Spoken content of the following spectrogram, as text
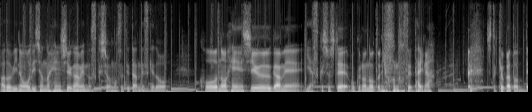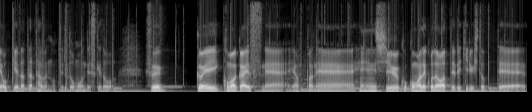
Adobe のオーディションの編集画面のスクショを載せてたんですけど、この編集画面、いや、スクショして僕のノートにも載せたいな。ちょっと許可取って OK だったら多分載ってると思うんですけど、すっごい細かいっすね。やっぱね、編集ここまでこだわってできる人って、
